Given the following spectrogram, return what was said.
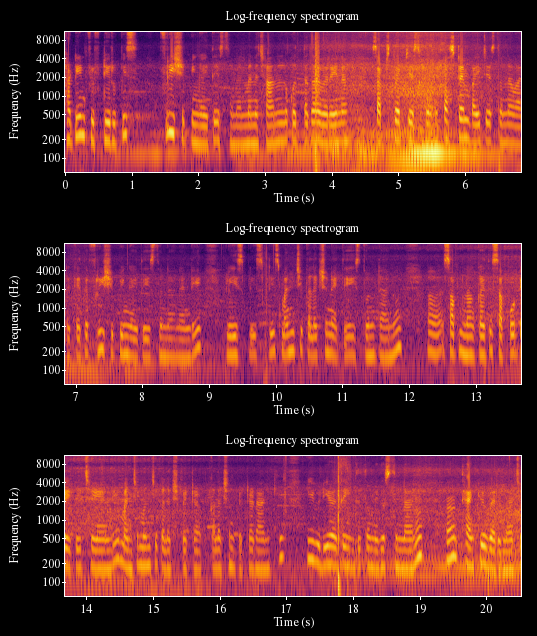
thirteen fifty rupees. Free shipping అయితే ఇస్తున్నాను. మన ఛానల్ కొత్తగా ఎవరైనా సబ్స్క్రైబ్ చేసుకోండి ఫస్ట్ టైం బై చేస్తున్న వారికైతే ఫ్రీ షిప్పింగ్ అయితే ఇస్తున్నానండి. ప్లీజ్ ప్లీజ్ ప్లీజ్ మంచి కలెక్షన్ అయితే ఇస్తుంటాను. సప్ నాకైతే సపోర్ట్ అయితే చేయండి. మంచి మంచి కలెక్షన్ పెట్ట కలెక్షన్ పెట్టడానికి ఈ వీడియో అయితే ఇంతతో మిగుస్తున్నాను. Thank you very much.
